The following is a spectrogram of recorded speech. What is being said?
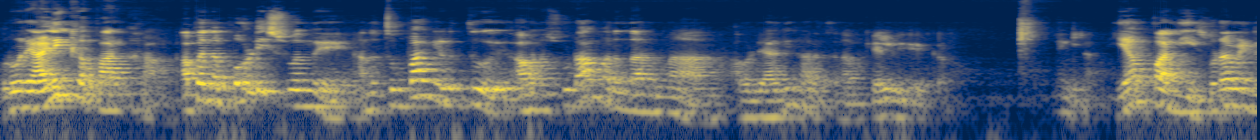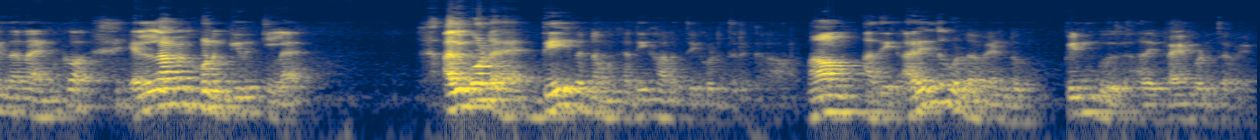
ஒருவரை அழிக்க பார்க்கிறான். அப்ப இந்த போலீஸ் வந்து அந்த துப்பாக்கி எடுத்து அவனை சுடாம இருந்தாங்கன்னா அவருடைய அதிகாரத்தை நாம் கேள்வி கேட்கணும். இல்லைங்களா? ஏன்பா நீ சுட வேண்டியதானே எனக்கும் எல்லாமே உனக்கு இருக்குல்ல. அதுபோல தேவன் நமக்கு அதிகாரத்தை கொடுத்திருக்கிறார். நாம் அதை அறிந்து கொள்ள வேண்டும். பின்பு அதை பயன்படுத்த வேண்டும்.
